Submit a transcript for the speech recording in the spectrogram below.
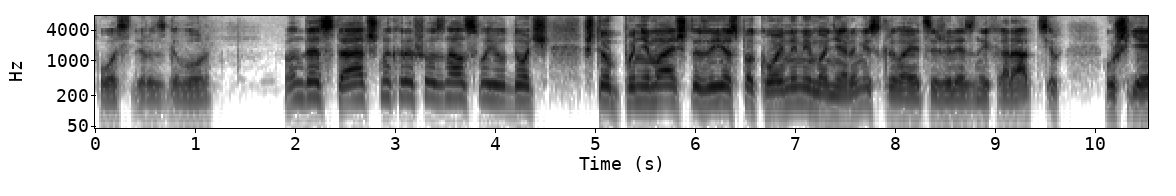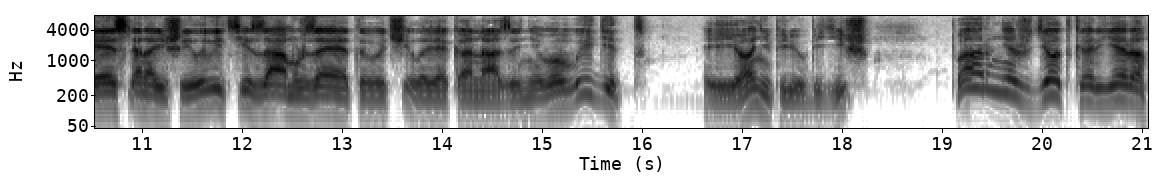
после разговора. Он достаточно хорошо знал свою дочь, чтобы понимать, что за ее спокойными манерами скрывается железный характер. Уж если она решила выйти замуж за этого человека, она за него выйдет. Ее не переубедишь. Парня ждет карьера.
